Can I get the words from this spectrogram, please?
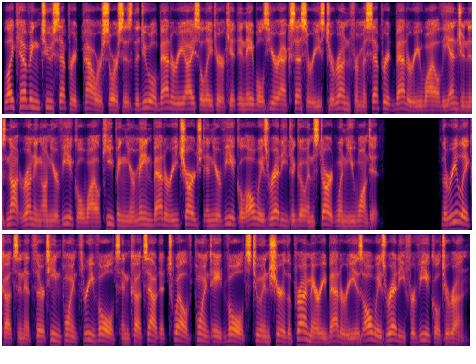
Like having two separate power sources the dual battery isolator kit enables your accessories to run from a separate battery while the engine is not running on your vehicle while keeping your main battery charged and your vehicle always ready to go and start when you want it. The relay cuts in at 13.3 volts and cuts out at 12.8 volts to ensure the primary battery is always ready for vehicle to run.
